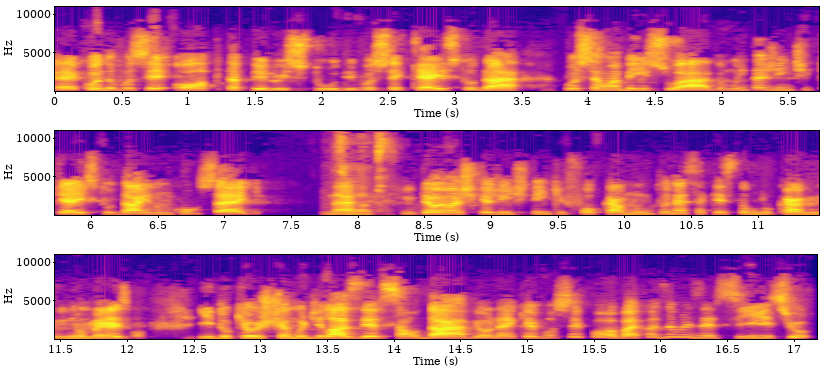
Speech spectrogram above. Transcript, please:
É, quando você opta pelo estudo e você quer estudar, você é um abençoado. Muita gente quer estudar e não consegue. Né? Então eu acho que a gente tem que focar muito nessa questão do caminho mesmo e do que eu chamo de lazer saudável, né? Que é você, pô, vai fazer um exercício,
